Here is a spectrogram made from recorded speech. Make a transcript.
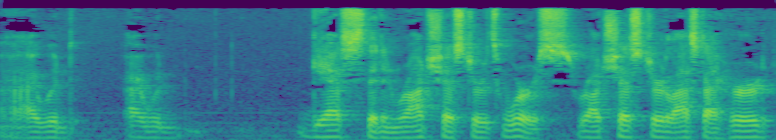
Uh, I would I would guess that in Rochester it's worse. Rochester, last I heard,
